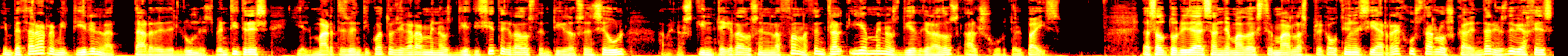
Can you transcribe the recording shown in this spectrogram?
empezará a remitir en la tarde del lunes 23 y el martes 24 llegará a menos 17 grados centígrados en Seúl, a menos 15 grados en la zona central y a menos 10 grados al sur del país. Las autoridades han llamado a extremar las precauciones y a reajustar los calendarios de viajes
